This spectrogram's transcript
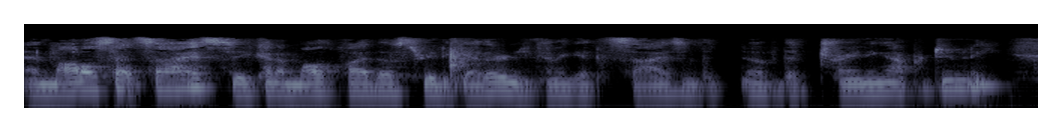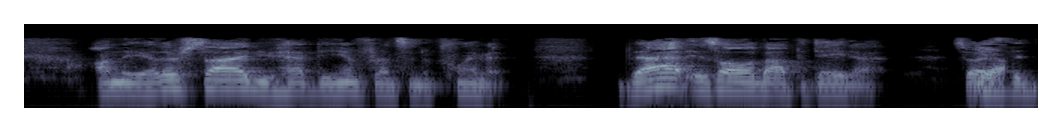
and model set size. So you kind of multiply those three together and you kind of get the size of the, of the training opportunity. On the other side, you have the inference and deployment. That is all about the data. So yeah. as the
